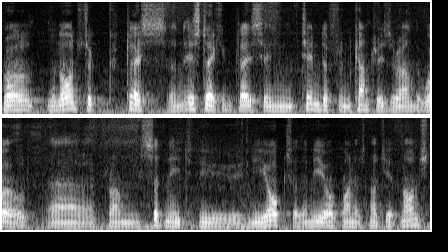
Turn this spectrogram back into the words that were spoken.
Well, the launch took place and is taking place in 10 different countries around the world, uh, from Sydney to New York, so the New York one is not yet launched.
